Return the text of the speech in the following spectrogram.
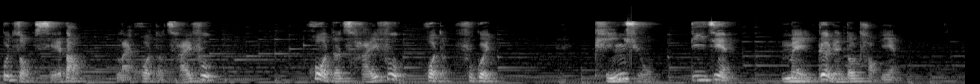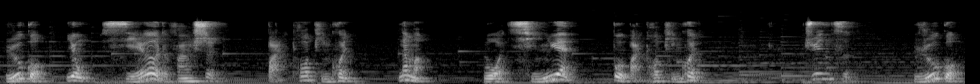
不走邪道来获得财富，获得财富，获得富贵。贫穷低贱，每个人都讨厌。如果用邪恶的方式摆脱贫困，那么我情愿不摆脱贫困。君子如果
